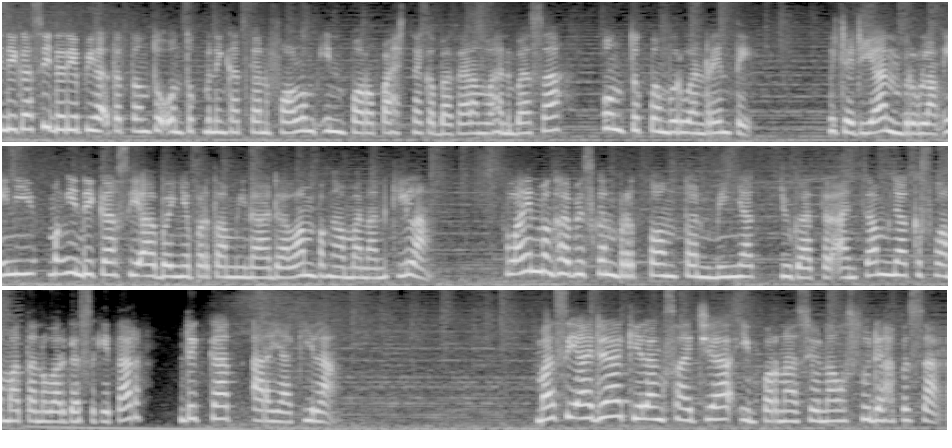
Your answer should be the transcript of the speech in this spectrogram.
Indikasi dari pihak tertentu untuk meningkatkan volume impor pasca kebakaran lahan basah untuk pemburuan rente. Kejadian berulang ini mengindikasi abainya Pertamina dalam pengamanan kilang. Selain menghabiskan bertonton minyak, juga terancamnya keselamatan warga sekitar dekat area kilang. Masih ada kilang saja impor nasional sudah besar,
